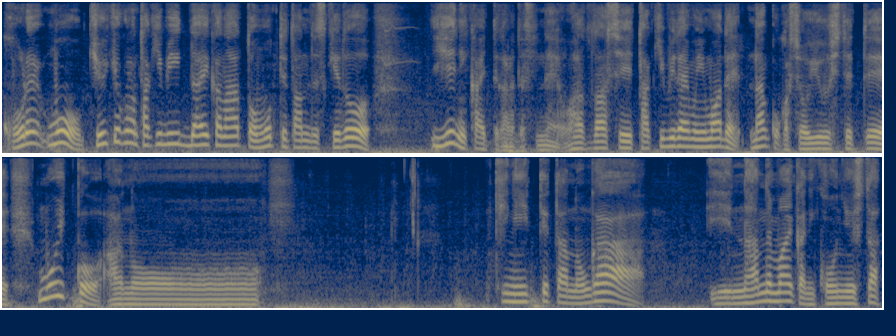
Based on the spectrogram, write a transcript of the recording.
これもう究極の焚き火台かなと思ってたんですけど、家に帰ってからですね、私、焚き火台も今まで何個か所有してて、もう一個、あのー、気に入ってたのが、何年前かに購入した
